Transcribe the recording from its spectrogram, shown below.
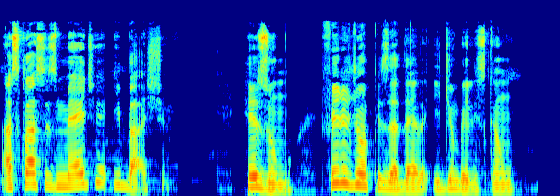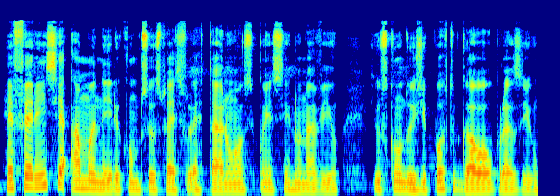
as classes média e baixa. Resumo: Filho de uma pisadela e de um beliscão, referência à maneira como seus pais flertaram ao se conhecer no navio que os conduz de Portugal ao Brasil,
